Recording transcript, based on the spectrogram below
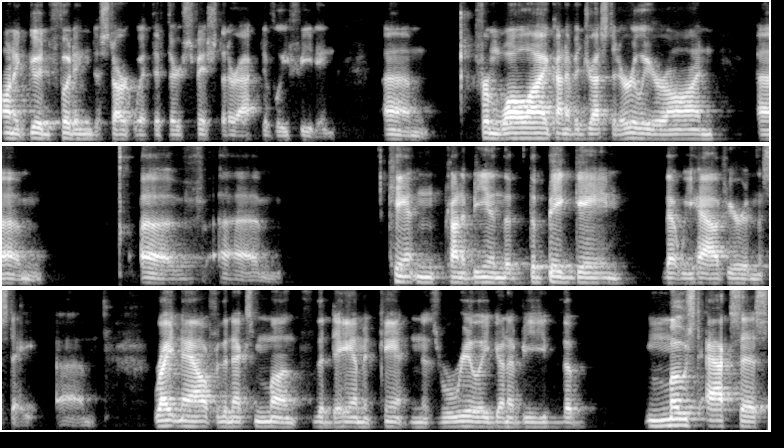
on a good footing to start with if there's fish that are actively feeding. Um, from walleye, kind of addressed it earlier on um, of um, Canton kind of being the the big game that we have here in the state. Um, right now for the next month, the dam at Canton is really going to be the most access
